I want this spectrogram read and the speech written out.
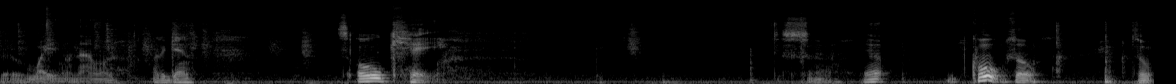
bit of waiting on that one. But again, it's okay. Just uh, yep, cool. So so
